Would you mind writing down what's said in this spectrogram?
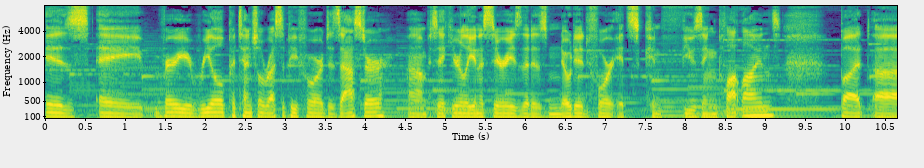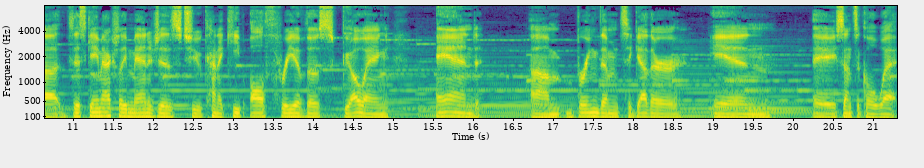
is a very real potential recipe for disaster, um, particularly in a series that is noted for its confusing plot lines. But uh, this game actually manages to kind of keep all three of those going and um, bring them together in a sensical way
